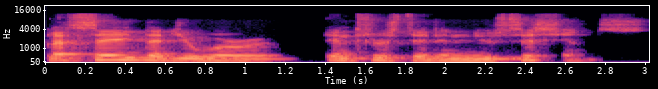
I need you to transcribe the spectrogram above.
let's say that you were interested in musicians.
